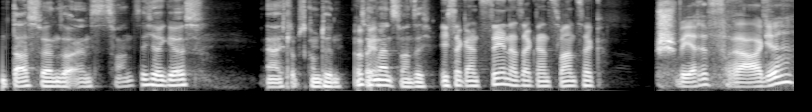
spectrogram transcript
Und das wären so 1,20 I guess. Ja, ich glaube, es kommt hin. Okay. Sagen wir 1,20. Ich sag 1,10, er sagt 1,20. Schwere Frage.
